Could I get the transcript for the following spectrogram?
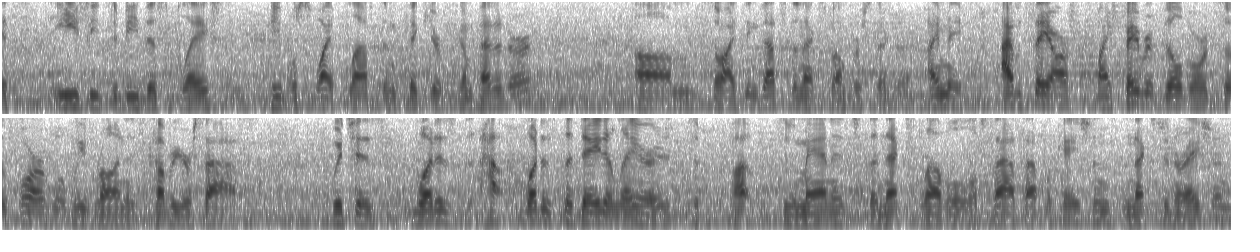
It's easy to be displaced. People swipe left and pick your competitor. Um, so I think that's the next bumper sticker. I mean, I would say our, my favorite billboard so far of what we've run is Cover Your SaaS, which is what is the, how, what is the data layer to, to manage the next level of SaaS applications, the next generation,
